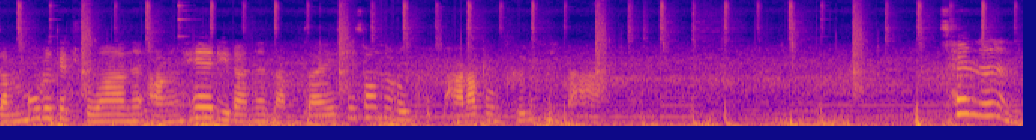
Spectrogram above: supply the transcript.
남모르게 좋아하는 앙헬이라는 남자의 시선으로 바라본 글입니다. 채는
